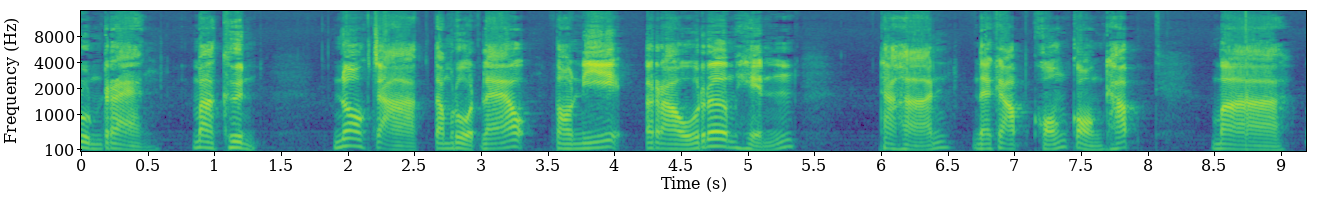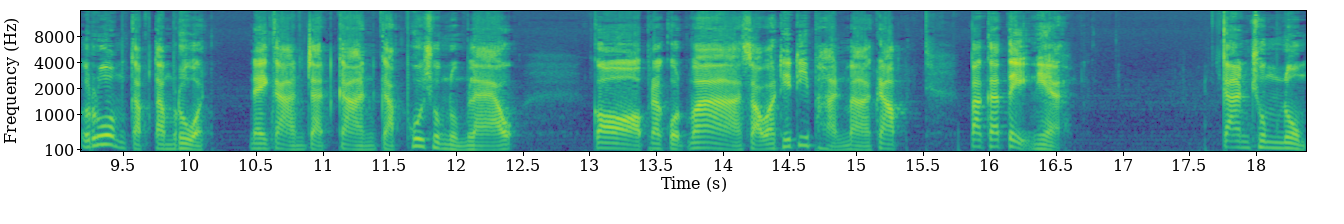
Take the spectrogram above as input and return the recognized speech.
รุนแรงมากขึ้น นอกจากตำรวจแล้ว ตอนนี้เราเริ่มเห็นทหารนะครับของกองทัพ มาร่วมกับตำรวจ ในการจัดการกับผู้ชุมนุมแล้ว ก็ปรากฏว่าเสาร์อาทิตย์ที่ผ่านมาครับ ปกติเนี่ยการชุมนุม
